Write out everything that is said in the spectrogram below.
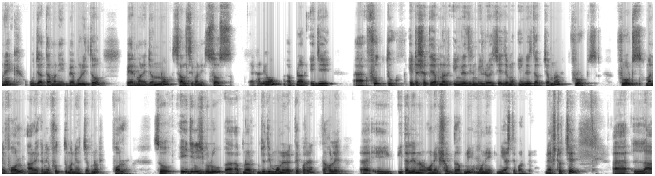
অনেক উজাতা মানে ব্যবহৃত পের মানে জন্য সালসি মানে সস। এখানেও আপনার এই যে ফ্রুত্তু এটার সাথে আপনার ইংরেজির মিল রয়েছে, যেমন ইংরেজিতে হচ্ছে আপনার ফ্রুটস ফ্রুটস মানে ফল, আর এখানে ফ্রুত্তু মানে হচ্ছে আপনার ফল। সো এই জিনিসগুলো আপনার যদি মনে রাখতে পারেন, তাহলে এই ইতালিয়ানের অনেক শব্দ আপনি মনে নিয়ে আসতে পারবেন। নেক্সট হচ্ছে লা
